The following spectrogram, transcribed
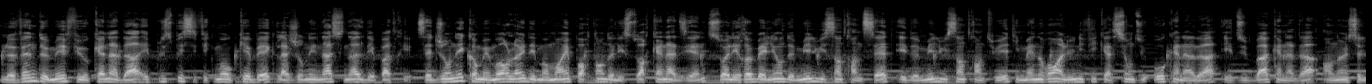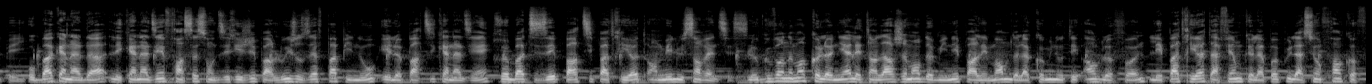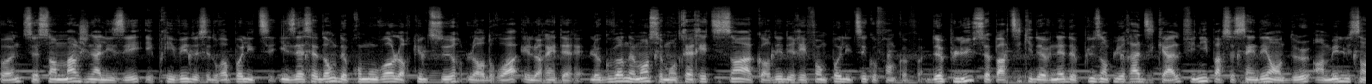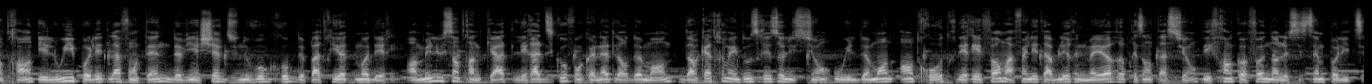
Le 22 mai fut au Canada et plus spécifiquement au Québec la journée nationale des patriotes. Cette journée commémore l'un des moments importants de l'histoire canadienne, soit les rébellions de 1837 et de 1838 qui mèneront à l'unification du Haut-Canada et du Bas-Canada en un seul pays. Au Bas-Canada, les Canadiens français sont dirigés par Louis-Joseph Papineau et le Parti canadien, rebaptisé Parti patriote en 1826. Le gouvernement colonial étant largement dominé par les membres de la communauté anglophone, les patriotes affirment que la population francophone se sent marginalisée et privée de ses droits politiques ils essaient donc de promouvoir leur culture, leurs droits et leurs intérêts. Le gouvernement se montrait réticent à accorder des réformes politiques aux francophones. De plus, ce parti qui devenait de plus en plus radical finit par se scinder en deux en 1830 et Louis-Hippolyte Lafontaine devient chef du nouveau groupe de patriotes modérés. En 1834, les radicaux font connaître leurs demandes dans 92 résolutions où ils demandent entre autres des réformes afin d'établir une meilleure représentation des francophones dans le système politique.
